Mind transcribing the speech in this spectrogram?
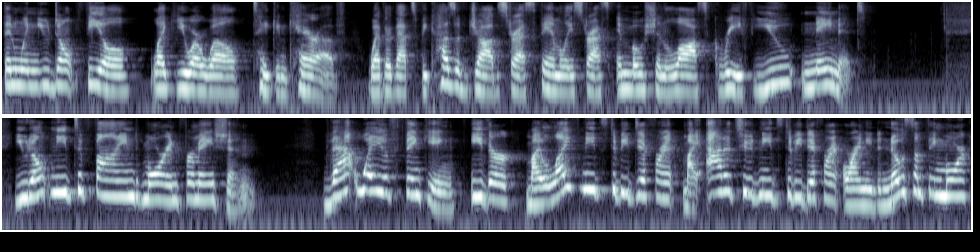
than when you don't feel like you are well taken care of, whether that's because of job stress, family stress, emotion, loss, grief, you name it. You don't need to find more information. That way of thinking, either my life needs to be different, my attitude needs to be different, or I need to know something more,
